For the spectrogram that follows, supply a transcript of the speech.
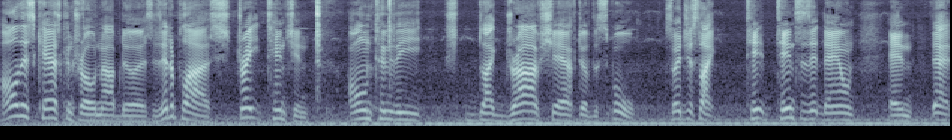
all this cast control knob does is it applies straight tension onto the like drive shaft of the spool. So it just like tenses it down and that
